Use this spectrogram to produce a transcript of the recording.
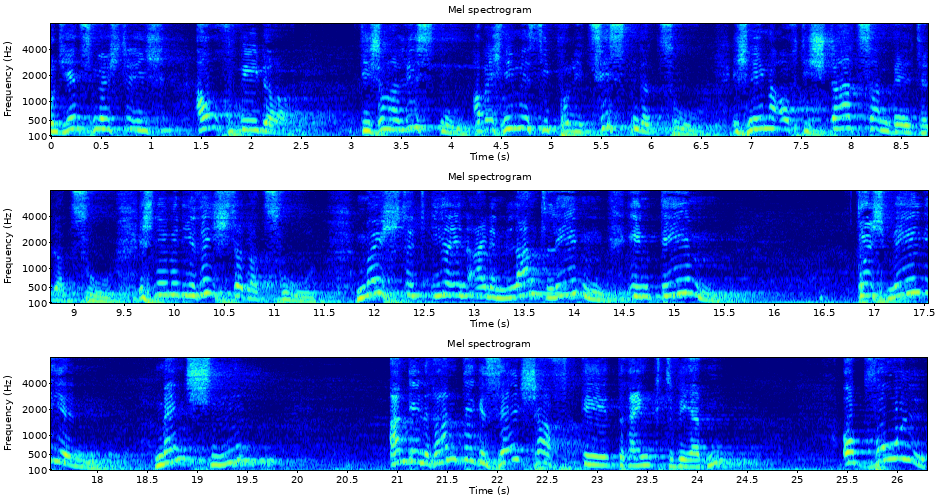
Und jetzt möchte ich auch wieder die Journalisten, aber ich nehme jetzt die Polizisten dazu, ich nehme auch die Staatsanwälte dazu, ich nehme die Richter dazu. Möchtet ihr in einem Land leben, in dem durch Medien Menschen an den Rand der Gesellschaft gedrängt werden, obwohl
